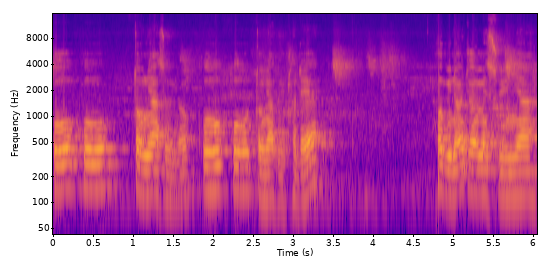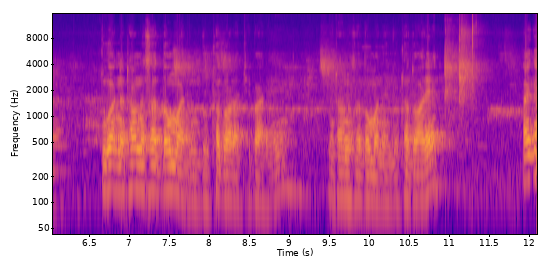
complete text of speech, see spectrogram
ကိုကို3ညဆိုပြီးတော့ကိုကို3ညဆိုပြီးထွက်တယ်ဟုတ်ပြီနော်ကျွန်တော်မဆွေများသူက2023မှာလူထွက်သွားတာဖြစ်ပါတယ်2023မှာလည်းလူထွက်သွားတယ်အဲ့က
